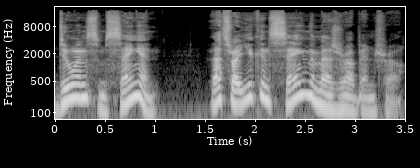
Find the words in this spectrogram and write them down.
doing some singing. That's right, you can sing the Measure Up intro.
